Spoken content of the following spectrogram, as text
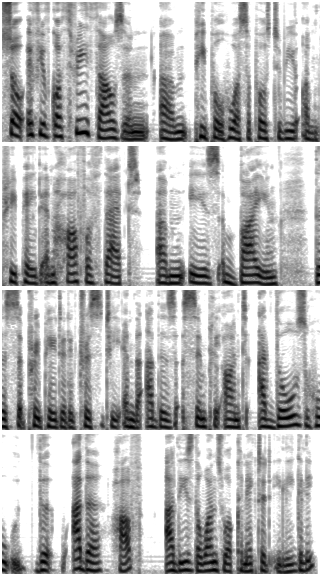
So, if you've got 3,000 um, people who are supposed to be on prepaid, and half of that um, is buying this prepaid electricity and the others simply aren't. Are those who, the other half, are these the ones who are connected illegally?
